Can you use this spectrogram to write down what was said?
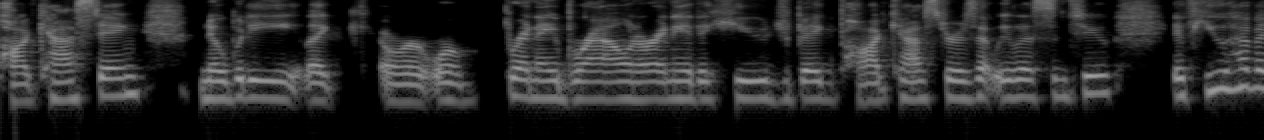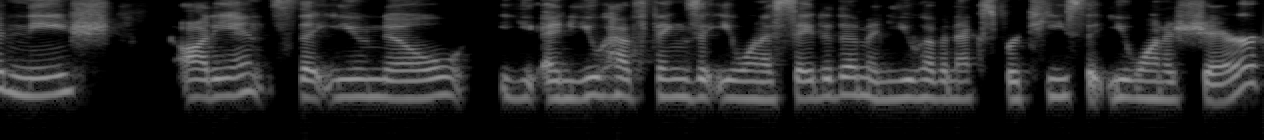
podcasting. Nobody like or or Brene Brown or any of the huge big podcasters that we listen to. If you have a niche audience that you know and you have things that you want to say to them and you have an expertise that you want to share,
